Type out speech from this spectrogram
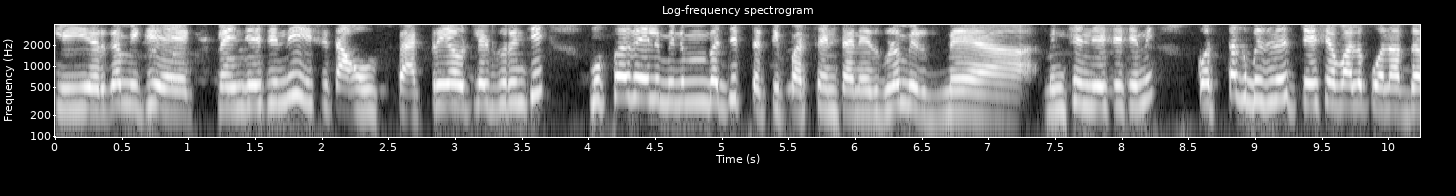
క్లియర్గా మీకు ఎక్స్ప్లెయిన్ చేసింది. ఇషిత హౌస్ ఫ్యాక్టరీ అవుట్లెట్ గురించి ముప్పై వేలు మినిమం బడ్జెట్ థర్టీ పర్సెంట్ అనేది కూడా మీరు మెన్షన్ చేసేసింది. కొత్తగా బిజినెస్ చేసే వాళ్ళకు వన్ ఆఫ్ ద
